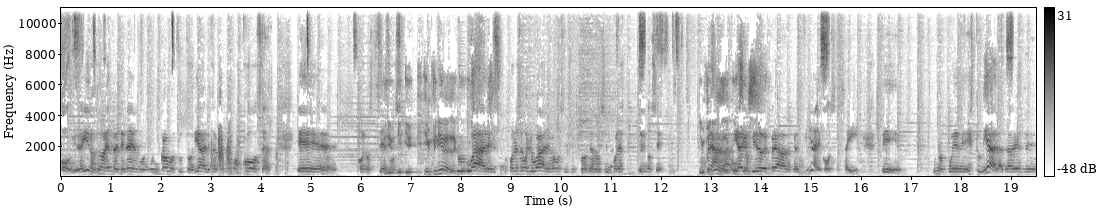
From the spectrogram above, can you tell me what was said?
Obvio, de ahí nos entretenemos, buscamos tutoriales, aprendemos cosas, eh, conocemos y- y- infinidad de cosas. lugares, conocemos lugares, vamos a decir, ponemos, eh, no sé, Infinidad de Praga, y hay un cosas. video de Praga, que infinidad de cosas ahí. eh, uno puede estudiar a través de,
